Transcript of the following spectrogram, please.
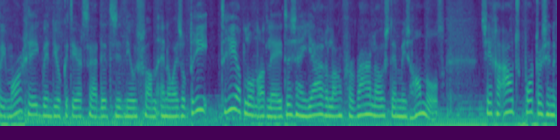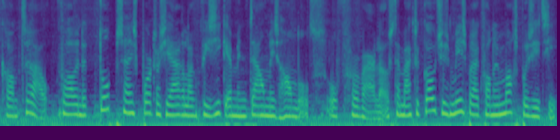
Goedemorgen, ik ben Dioke Teertstra. Dit is het nieuws van NOS op 3. Triathlonatleten zijn jarenlang verwaarloosd en mishandeld. zeggen oud-sporters in de krant Trouw. Vooral in de top zijn sporters jarenlang fysiek en mentaal mishandeld of verwaarloosd. Hij maakte coaches misbruik van hun machtspositie.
